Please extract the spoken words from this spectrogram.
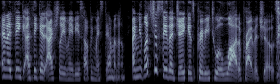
and I think I think it actually maybe is helping my stamina. I mean, let's just say that Jake is privy to a lot of private shows.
